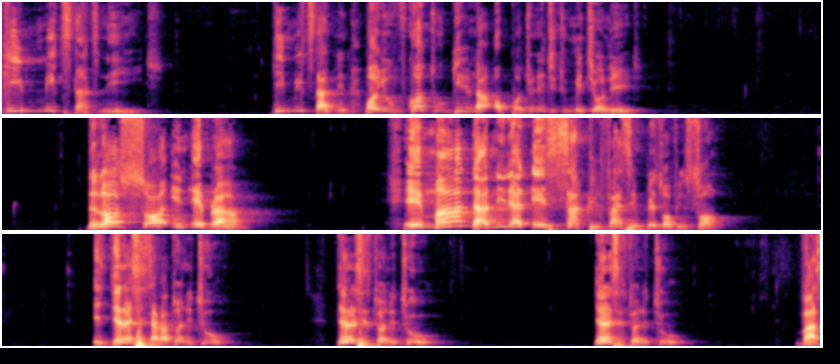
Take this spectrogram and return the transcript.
He meets that need. He meets that need. But you've got to give him that opportunity to meet your need. The Lord saw in Abraham a man that needed a sacrifice in place of his son. In Genesis chapter 22, Genesis 22, Genesis 22, verse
